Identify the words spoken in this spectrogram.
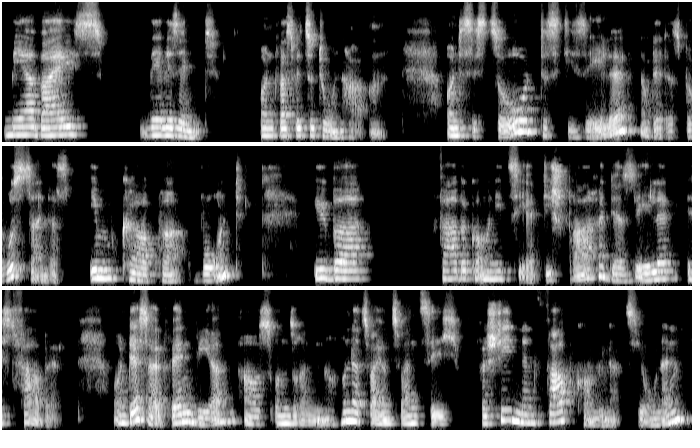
mehr weiß, wer wir sind, und was wir zu tun haben. Und es ist so, dass die Seele oder das Bewusstsein, das im Körper wohnt, über Farbe kommuniziert. Die Sprache der Seele ist Farbe. Und deshalb, wenn wir aus unseren 122 verschiedenen Farbkombinationen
